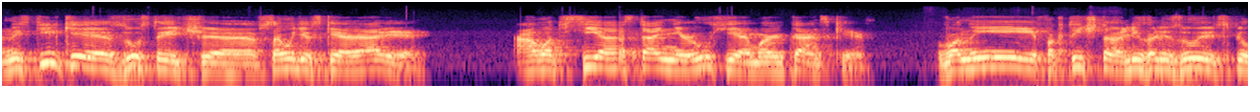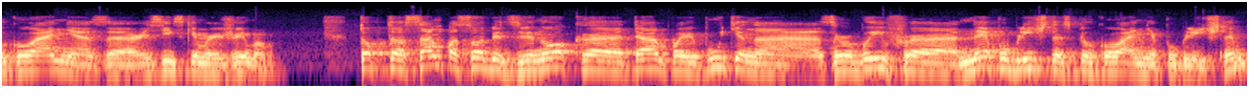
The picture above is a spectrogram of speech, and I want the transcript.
не стільки зустріч е, в Саудівській Аравії, а от всі останні рухи американські, вони фактично легалізують спілкування з російським режимом. Тобто, сам по собі дзвінок е, Трампа і Путіна зробив е, не публічне спілкування публічним.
